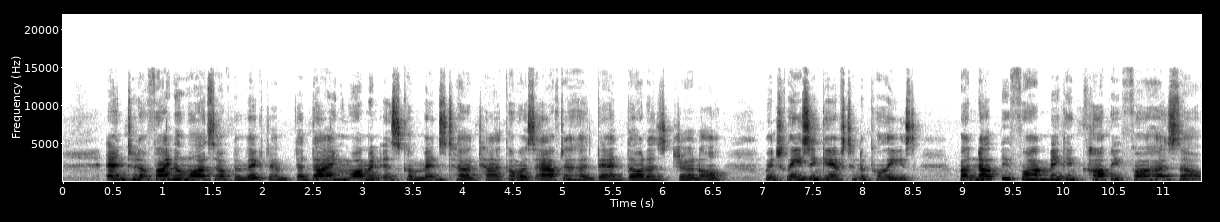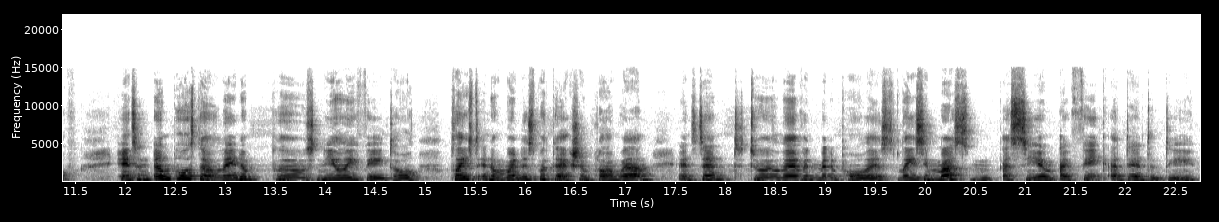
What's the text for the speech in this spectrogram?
And to the final words of the victim, the dying woman is convinced her attacker was after her dead daughter's journal, which Lacey gives to the police but not before making a copy for herself. It's an impulse that later proves nearly fatal. Placed in a witness protection program and sent to live in Minneapolis, Lacey must assume a fake identity,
